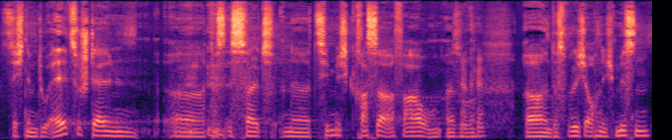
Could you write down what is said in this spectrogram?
sich einem Duell zu stellen, äh, das ist halt eine ziemlich krasse Erfahrung. Also Okay. äh, das will ich auch nicht missen.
